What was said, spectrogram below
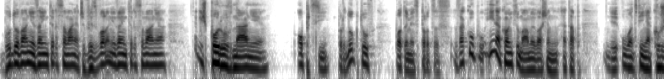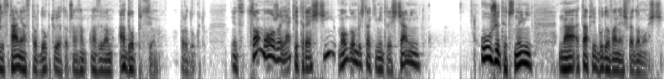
budowanie zainteresowania czy wyzwolenie zainteresowania, jakieś porównanie opcji produktów, potem jest proces zakupu i na końcu mamy właśnie etap y, ułatwienia korzystania z produktu. Ja to czasem nazywam adopcją produktu. Więc co może, jakie treści mogą być takimi treściami użytecznymi na etapie budowania świadomości?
